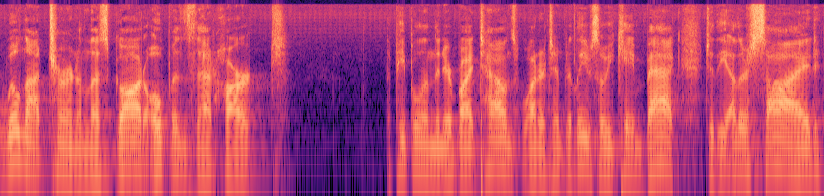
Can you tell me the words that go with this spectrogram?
will not turn unless God opens that heart. The people in the nearby towns wanted him to leave, so he came back to the other side.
